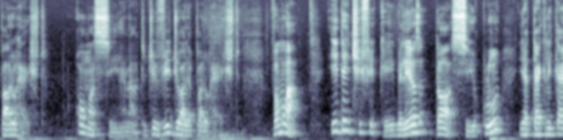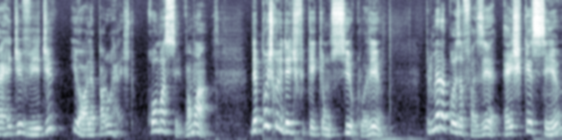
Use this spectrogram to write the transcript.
Para o resto. Como assim, Renato? Divide e olha para o resto. Vamos lá identifiquei, beleza? Então, ó, ciclo e a técnica R divide e olha para o resto. Como assim? Vamos lá. Depois que eu identifiquei que é um ciclo ali, Primeira coisa a fazer é esquecer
